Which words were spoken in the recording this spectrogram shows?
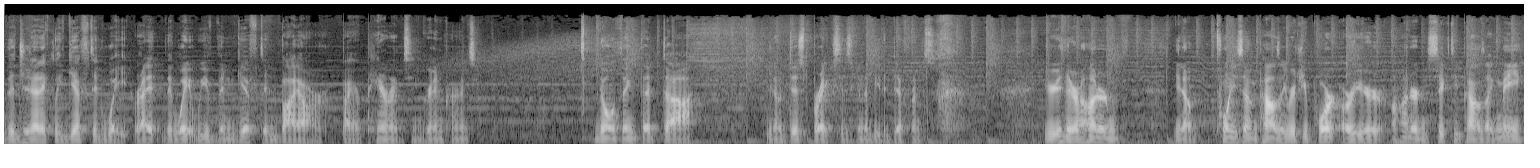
the genetically gifted weight, right? The weight we've been gifted by our by our parents and grandparents. Don't think that uh, you know disc brakes is going to be the difference. you're either 100, you know, 27 pounds like Richie Porte, or you're 160 pounds like me,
